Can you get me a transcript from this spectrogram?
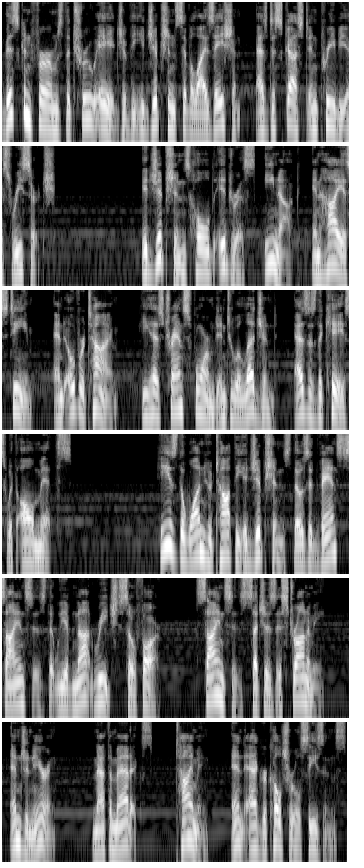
This confirms the true age of the Egyptian civilization as discussed in previous research. Egyptians hold Idris, Enoch, in high esteem, and over time, he has transformed into a legend, as is the case with all myths. He is the one who taught the Egyptians those advanced sciences that we have not reached so far, sciences such as astronomy, engineering, mathematics, timing, and agricultural seasons.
